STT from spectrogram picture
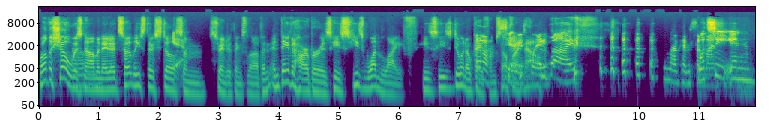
Well, the show was um, nominated, so at least there's still yeah. some Stranger Things love. And and David Harbour is he's he's one life. He's he's doing okay oh, for himself seriously. right now. Fine. love him so What's much. he in?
